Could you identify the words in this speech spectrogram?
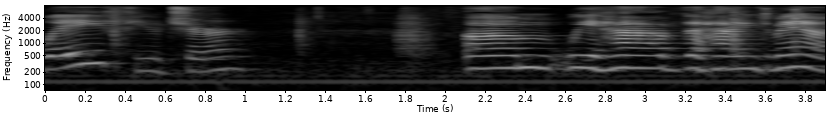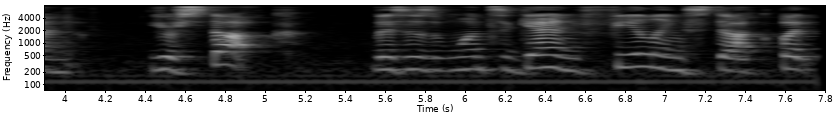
way future um, we have the hanged man. You're stuck. This is once again feeling stuck. But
